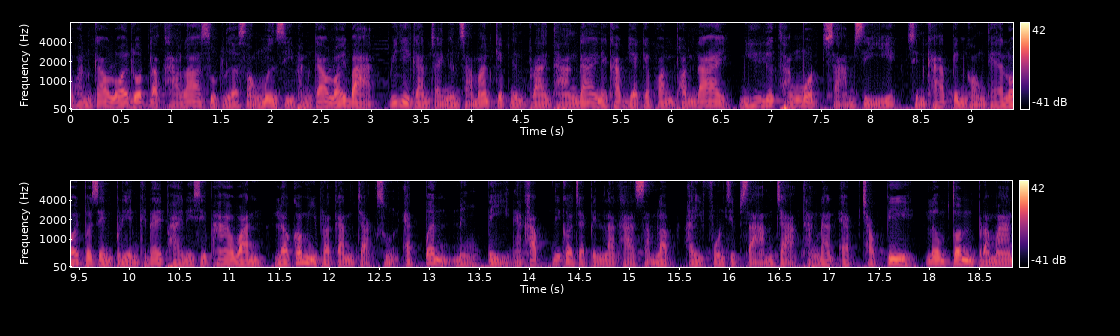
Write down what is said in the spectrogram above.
29,900 ลดราคาล่าสุดเหลือ 24,900 บาท วิธีการจ่ายเงินสามารถเก็บเงินปลายทางได้นะครับ อยากจะผ่อนผ่อนได้ มีให้เลือกทั้งหมด 3 สี สินค้าเป็นของแท้ 100%เปลี่ยนขึ้นได้ภายใน 15 วัน แล้วก็มีประกันจากศูนย์ Apple 1 ปีนะครับนี่ก็จะเป็นราคาสำหรับ iPhone 13 จากทางด้านแอป s h อ p e e เริ่มต้นประมาณ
